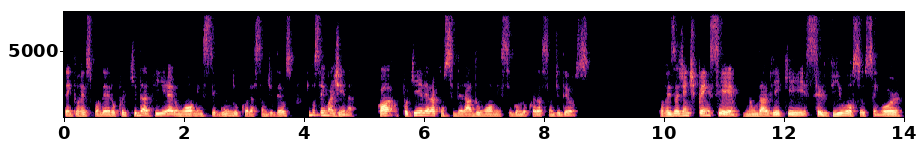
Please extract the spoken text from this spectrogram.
tento responder o porquê Davi era um homem segundo o coração de Deus, o que você imagina? Qual, por que ele era considerado um homem segundo o coração de Deus? Talvez a gente pense num Davi que serviu ao seu Senhor,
